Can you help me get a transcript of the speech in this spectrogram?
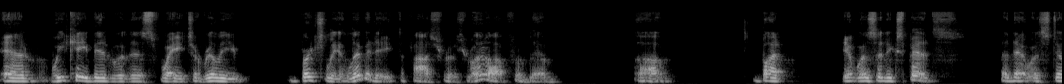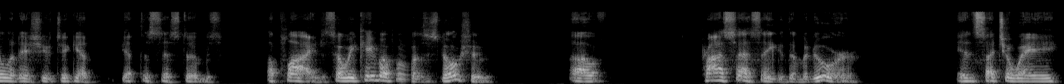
And we came in with this way to really virtually eliminate the phosphorus runoff from them. Uh, but it was an expense, and that was still an issue to get get the systems applied. So we came up with this notion of processing the manure in such a way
